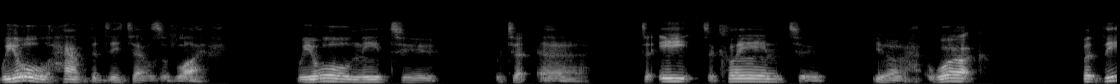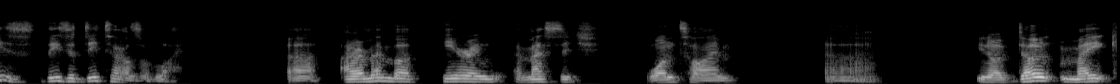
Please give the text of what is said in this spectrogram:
we all have the details of life. We all need to to uh, to eat, to clean, to you know work. But these these are details of life. Uh, I remember hearing a message one time. Uh, you know, don't make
